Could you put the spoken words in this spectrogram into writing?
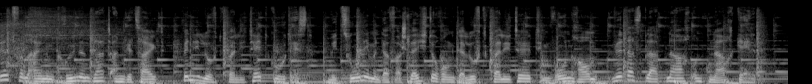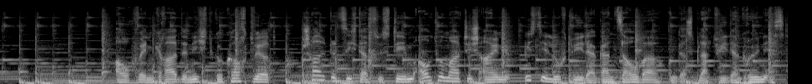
wird von einem grünen Blatt angezeigt, wenn die Luftqualität gut ist. Mit zunehmender Verschlechterung der Luftqualität im Wohnraum wird das Blatt nach und nach gelb. Auch wenn gerade nicht gekocht wird, schaltet sich das System automatisch ein, bis die Luft wieder ganz sauber und das Blatt wieder grün ist.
